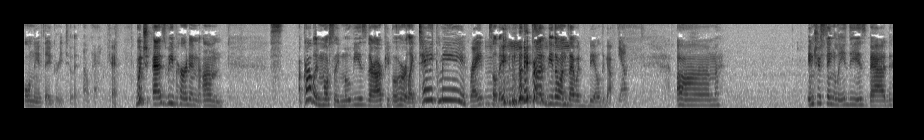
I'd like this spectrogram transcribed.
only if they agree to it. Okay. Okay. Which, as we've heard in um, s- probably mostly movies, there are people who are like, "Take me," right? So they Mhm. they'd probably be the ones Mhm. that would be able to go. Yep. Um. Interestingly, these bad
